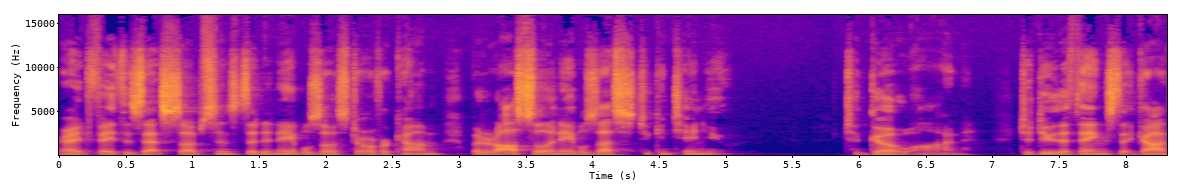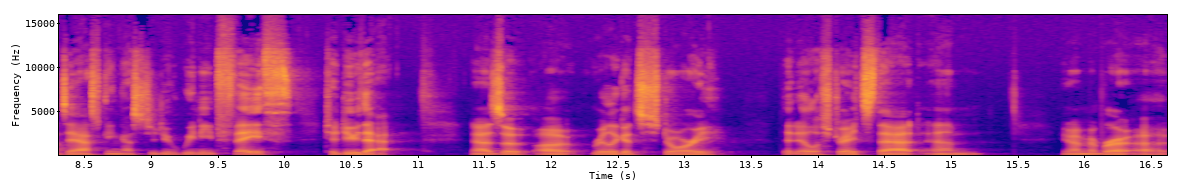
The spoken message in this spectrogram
Right? Faith is that substance that enables us to overcome, but it also enables us to continue, to go on, to do the things that God's asking us to do. We need faith to do that. Now, there's a, a really good story that illustrates that. Um, you know, I remember a, a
